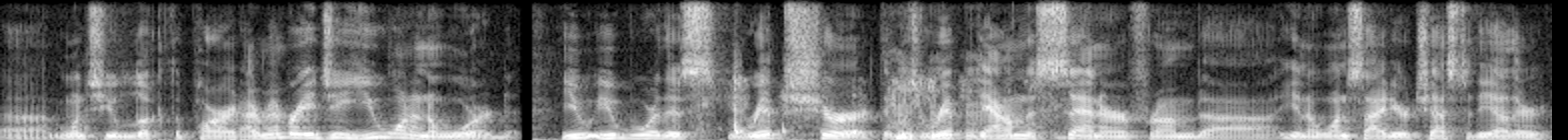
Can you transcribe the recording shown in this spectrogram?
uh, once you look the part, I remember AG, you won an award. You you wore this ripped shirt that was ripped down the center from the, you know one side of your chest to the other.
